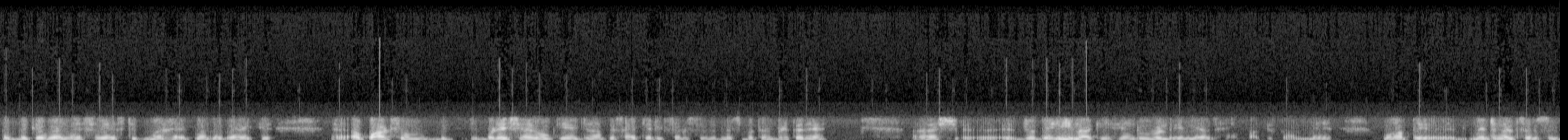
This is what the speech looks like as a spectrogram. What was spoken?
پبلک اویئرنیس ہے اسٹگما ہے، اتنا زیادہ ہے کہ اپارٹ فرام بڑے شہروں کے جہاں پہ سائکیٹرک سروسز نسبتاً بہتر ہیں جو دیہی علاقے ہیں رورل ایریاز ہیں، پاکستان میں، وہاں پہ مینٹل ہیلتھ سروسز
